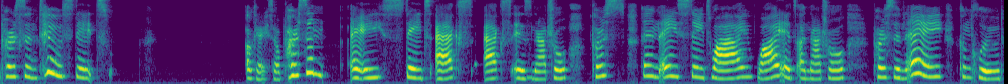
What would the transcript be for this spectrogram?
person two states. Okay, so person A states X, X is natural. Person A states Y, Y is unnatural. Person A conclude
